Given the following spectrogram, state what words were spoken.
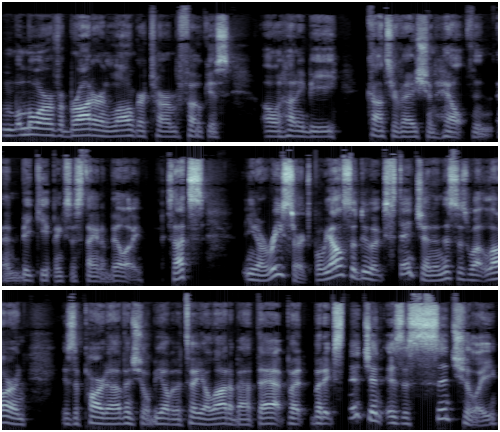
more of a broader and longer term focus on honeybee conservation, health, and, and beekeeping sustainability. So that's, you know, research. But we also do extension, and this is what Lauren is a part of, and she'll be able to tell you a lot about that. But but extension is essentially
